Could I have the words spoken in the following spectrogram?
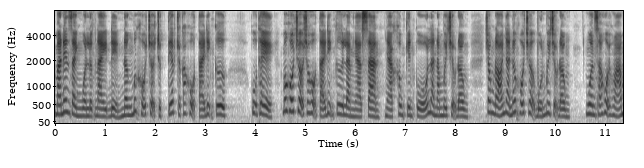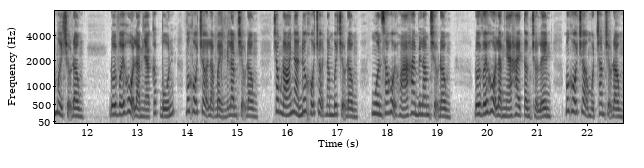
mà nên dành nguồn lực này để nâng mức hỗ trợ trực tiếp cho các hộ tái định cư. Cụ thể, mức hỗ trợ cho hộ tái định cư làm nhà sàn, nhà không kiên cố là 50 triệu đồng, trong đó nhà nước hỗ trợ 40 triệu đồng, nguồn xã hội hóa 10 triệu đồng. Đối với hộ làm nhà cấp 4, mức hỗ trợ là 75 triệu đồng, trong đó nhà nước hỗ trợ 50 triệu đồng, nguồn xã hội hóa 25 triệu đồng. Đối với hộ làm nhà 2 tầng trở lên, mức hỗ trợ 100 triệu đồng,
